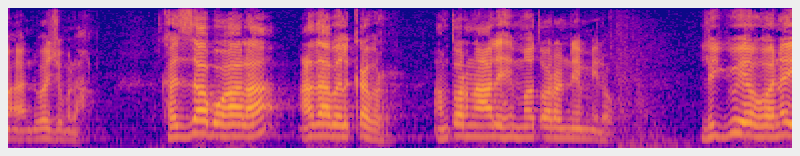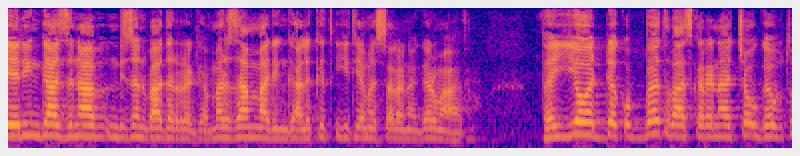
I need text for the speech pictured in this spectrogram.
ማለት በጅምላ። ከዛ በኋላ አዛበል ቀብር አምጦርና አለህም መጦረን የሚለው ልዩ የሆነ የድንጋ ዝናብ እንዲዘንብ አደረገ። መርዛማ ድንጋ ልክ ጥይት የመሰለ ነገር ማለት ነው። በየወደቁበት በአስከሬናቸው ገብቶ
